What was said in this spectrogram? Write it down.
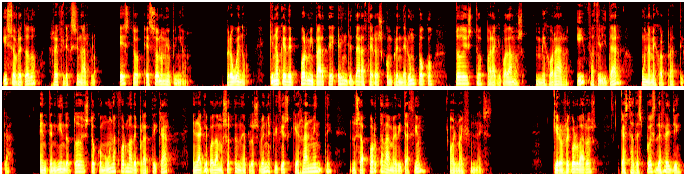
y sobre todo reflexionarlo. Esto es solo mi opinión. Pero bueno, que no quede por mi parte el intentar haceros comprender un poco todo esto para que podamos mejorar y facilitar una mejor práctica, entendiendo todo esto como una forma de practicar en la que podamos obtener los beneficios que realmente nos aporta la meditación o el mindfulness. Quiero recordaros que hasta después de Reggie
